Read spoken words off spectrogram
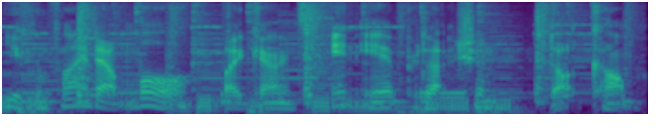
You can find out more by going to inearproduction.com.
